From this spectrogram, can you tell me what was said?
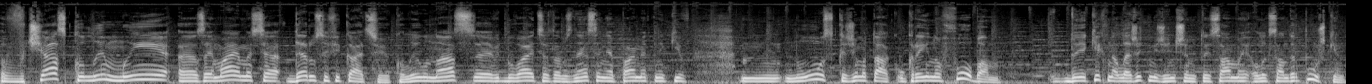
В час, коли ми займаємося дерусифікацією, коли у нас відбувається там знесення пам'ятників, ну скажімо так, українофобам. До яких належить між іншим той самий Олександр Пушкін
